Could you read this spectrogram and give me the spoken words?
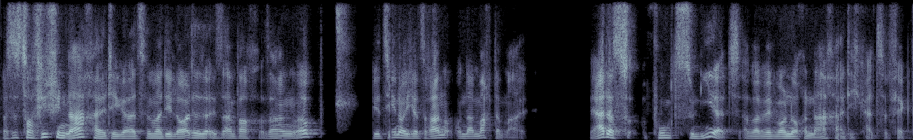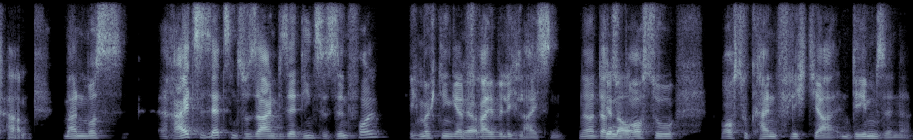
Das ist doch viel, viel nachhaltiger, als wenn wir die Leute jetzt einfach sagen, oh, wir ziehen euch jetzt ran und dann macht er mal. Ja, das funktioniert, aber wir wollen noch einen Nachhaltigkeitseffekt haben. Man muss Reize setzen, zu sagen, dieser Dienst ist sinnvoll. Ich möchte ihn gern ja. freiwillig leisten. Ne? Dazu genau. brauchst du brauchst du kein Pflichtjahr in dem Sinne.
